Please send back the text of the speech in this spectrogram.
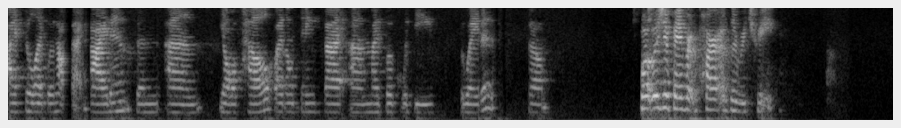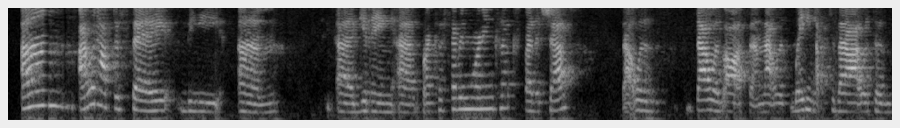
I feel like without that guidance and um, y'all's help, I don't think that um, my book would be the way it is. So. What was your favorite part of the retreat? Um, I would have to say the um, uh, getting uh, breakfast every morning cooked by the chef. That was that was awesome. That was waking up to that with a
